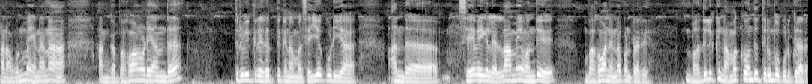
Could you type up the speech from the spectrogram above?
ஆனால் உண்மை என்னென்னா அங்கே பகவானுடைய அந்த திருவிக்கிரகத்துக்கு நம்ம செய்யக்கூடிய அந்த சேவைகள் எல்லாமே வந்து பகவான் என்ன பண்ணுறாரு பதிலுக்கு நமக்கு வந்து திரும்ப கொடுக்குறாரு.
